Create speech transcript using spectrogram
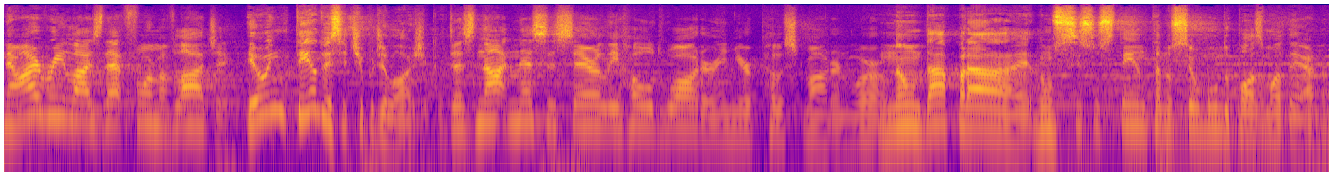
Now, I realize that form of logic Eu entendo esse tipo de lógica. does not necessarily hold water in your postmodern world. Não dá pra. não se sustenta no seu mundo pós-moderno.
